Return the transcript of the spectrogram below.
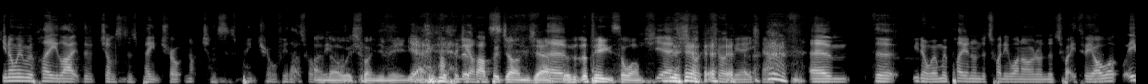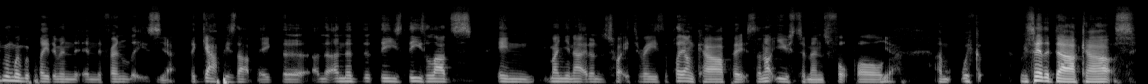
you know, when we play like the Johnston's Paint Trophy, not Johnston's Paint Trophy, that's what I know which one you mean. Yeah, Yeah, Papa the John's. Papa John's, yeah, Um, the, the pizza one. Yeah, show, me age now. Um, the you know when we're playing under twenty one or under twenty three, or even when we played them in the, in the friendlies, Yeah. the gap is that big. The and, the, and the, the, these these lads in Man United under twenty threes, they play on carpets. They're not used to men's football. Yeah. and we we say the dark arts,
